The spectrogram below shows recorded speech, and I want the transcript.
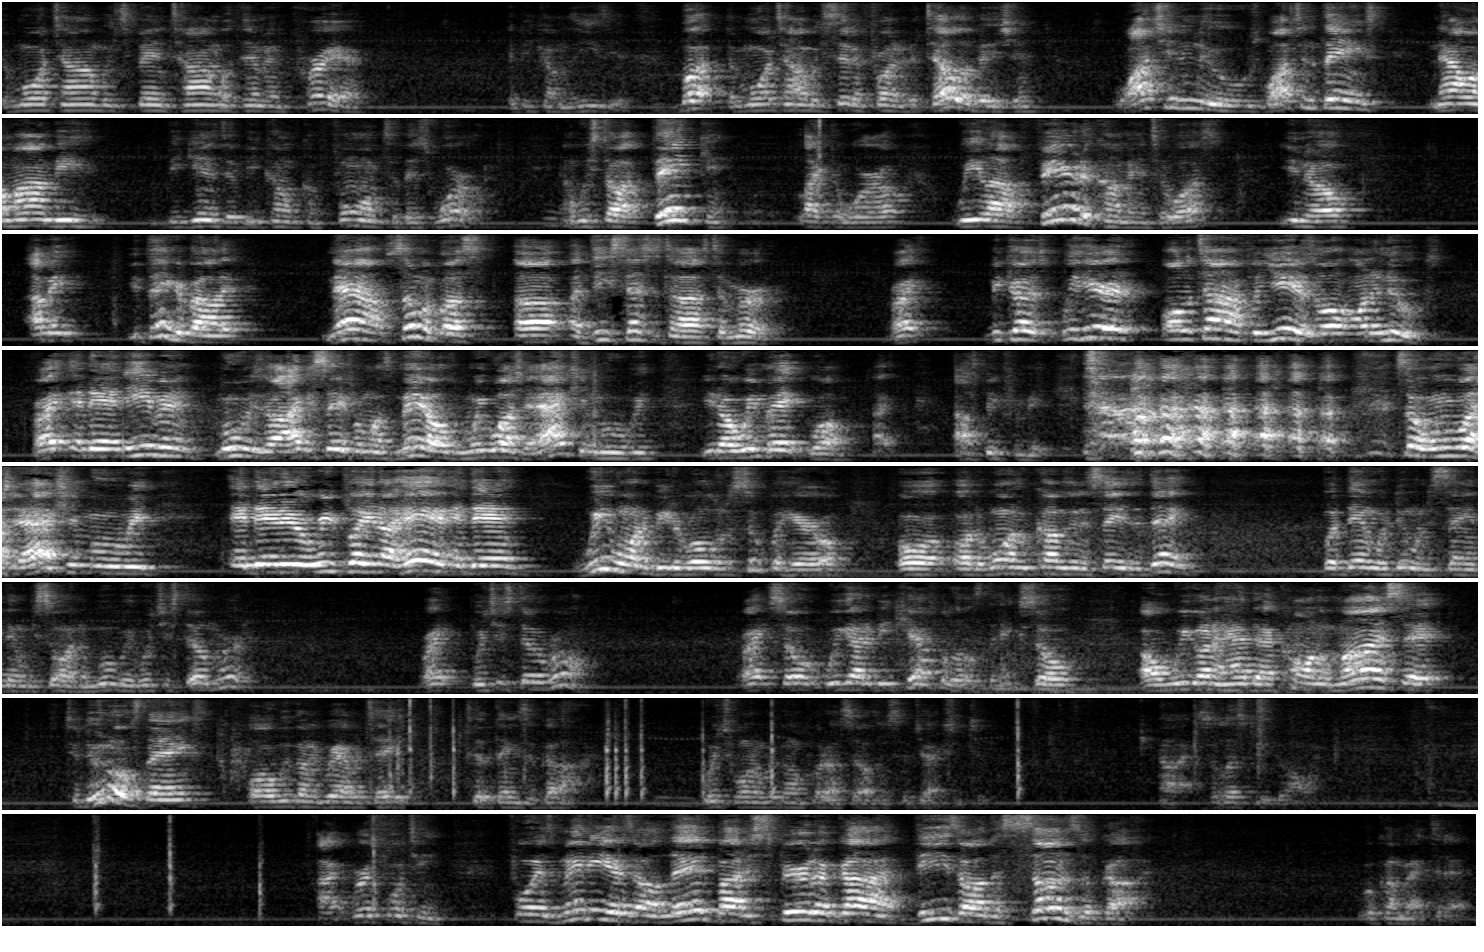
The more time we spend time with Him in prayer, it becomes easier. But the more time we sit in front of the television, watching the news, watching things, now our mind be, begins to become conformed to this world. And we start thinking like the world. We allow fear to come into us. You know, I mean, you think about it. Now, some of us uh, are desensitized to murder, right? Because we hear it all the time for years on, on the news, right? And then even movies, I can say from us males, when we watch an action movie, you know, we make, well, I, I'll speak for me. so when we watch an action movie, and then it'll replay in our head, and then we want to be the role of the superhero or, or the one who comes in and saves the day. But then we're doing the same thing we saw in the movie, which is still murder, right? Which is still wrong, right? So we got to be careful of those things. So are we going to have that carnal mindset to do those things, or are we going to gravitate to the things of God? Which one are we going to put ourselves in subjection to? All right, so let's keep going. All right, verse 14. For as many as are led by the Spirit of God, these are the sons of God. We'll come back to that.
